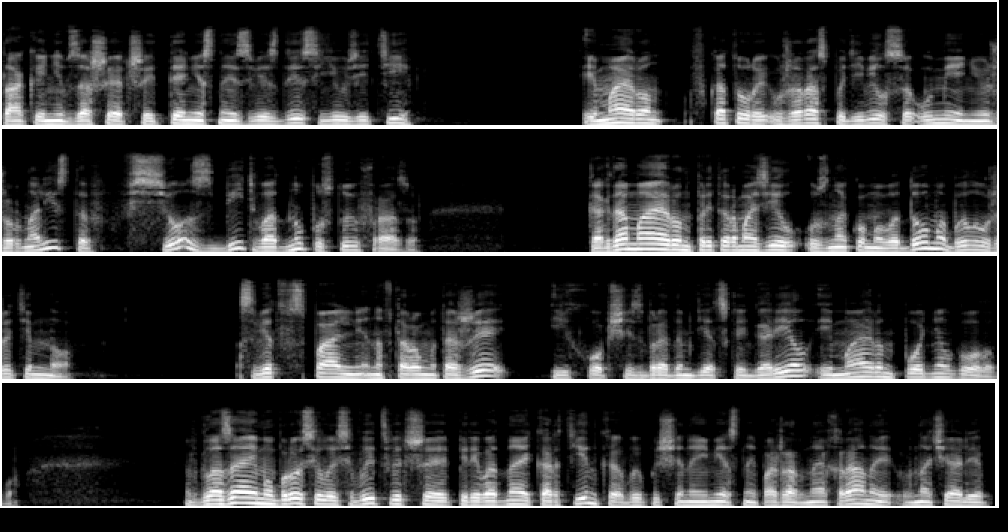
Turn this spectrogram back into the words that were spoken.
так и не взошедшей теннисной звезды Сьюзи Ти. И Майрон, в который уже раз подивился умению журналистов, все сбить в одну пустую фразу. Когда Майрон притормозил у знакомого дома, было уже темно. Свет в спальне на втором этаже, их общий с Брэдом детской, горел, и Майрон поднял голову. В глаза ему бросилась выцветшая переводная картинка, выпущенная местной пожарной охраной в начале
